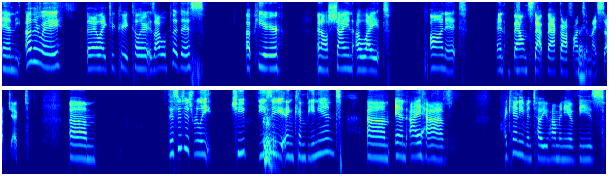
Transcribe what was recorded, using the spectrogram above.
And the other way that I like to create color is I will put this up here and I'll shine a light on it and bounce that back off onto Right. my subject. Um, this is just really cheap, easy, and convenient. Um, and I have, I can't even tell you how many of these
